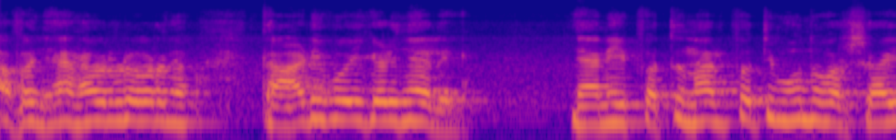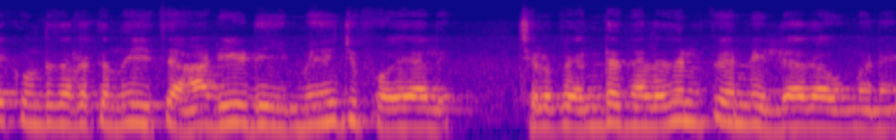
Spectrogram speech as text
അപ്പോൾ ഞാൻ അവരോട് പറഞ്ഞു താടി പോയി കഴിഞ്ഞാൽ ഞാൻ ഈ പത്ത് നാൽപ്പത്തി മൂന്ന് വർഷമായി കൊണ്ട് നടക്കുന്ന ഈ താടിയുടെ ഇമേജ് പോയാൽ ചിലപ്പോൾ എന്റെ നിലനിൽപ്പ് തന്നെ ഇല്ലാതാവും മനെ.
